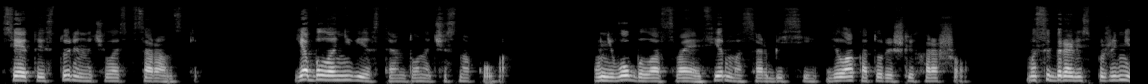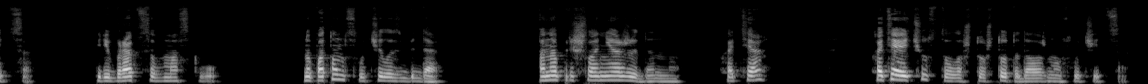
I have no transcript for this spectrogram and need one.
Вся эта история началась в Саранске. Я была невестой Антона Чеснокова. У него была своя фирма с RBC, дела которой шли хорошо. Мы собирались пожениться, перебраться в Москву. Но потом случилась беда. Она пришла неожиданно, хотя... Хотя я чувствовала, что что-то должно случиться.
